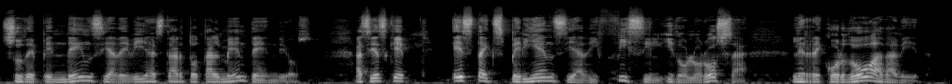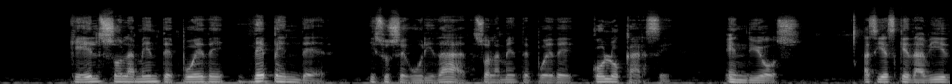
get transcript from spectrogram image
su dependencia debía estar totalmente en Dios. Así es que esta experiencia difícil y dolorosa le recordó a David que él solamente puede depender y su seguridad solamente puede colocarse en Dios. Así es que David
